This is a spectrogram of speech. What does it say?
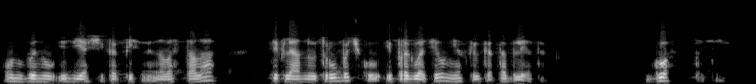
Он вынул из ящика письменного стола стеклянную трубочку и проглотил несколько таблеток. Господи!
